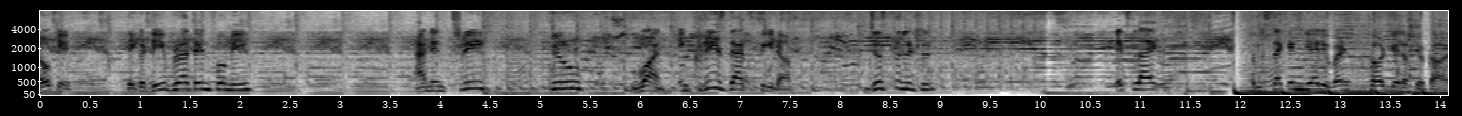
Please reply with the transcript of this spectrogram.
Okay, take a deep breath in for me. And in three, two, one, increase that speed up. Just a little. It's like from the second gear, you went to third gear of your car.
